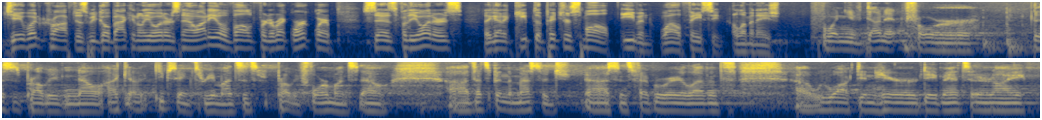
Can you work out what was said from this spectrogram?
Jay Woodcroft, as we go back into the Oilers now, audio vault for direct workwear says for the Oilers they got to keep the pitcher small even while facing elimination. When you've done it for this is probably now, I keep saying three months, it's probably four months now. Uh, that's been the message uh, since February 11th. Uh, we walked in here, Dave Manson and I,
